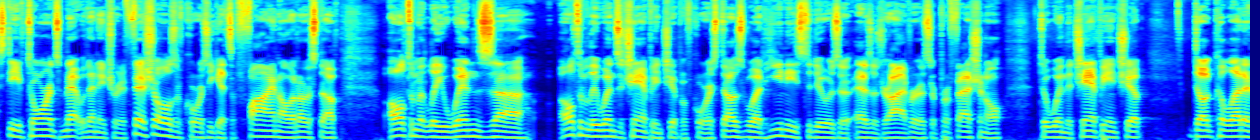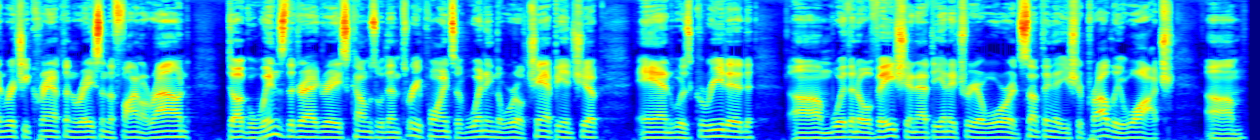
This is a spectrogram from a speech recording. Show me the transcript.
Steve Torrence met with NHRA officials. Of course, he gets a fine, all that other stuff. Ultimately wins. Uh, ultimately wins the championship. Of course, does what he needs to do as a as a driver, as a professional, to win the championship. Doug Kalitta and Richie Crampton race in the final round. Doug wins the drag race, comes within three points of winning the world championship, and was greeted um, with an ovation at the NHRA Awards, something that you should probably watch. Um,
